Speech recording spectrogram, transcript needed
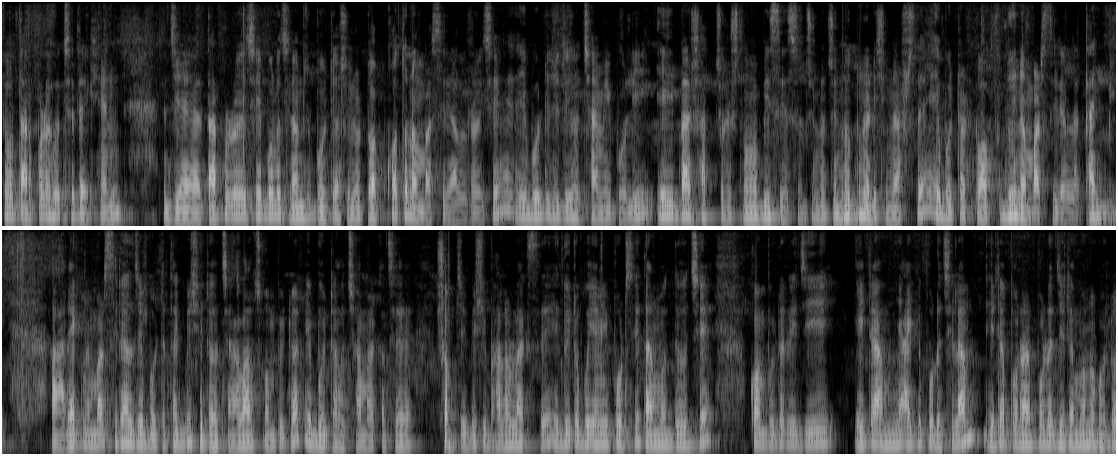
তো তারপরে হচ্ছে দেখেন যে, তারপরে রয়েছে বলেছিলাম যে বইটি আসলে টপ কত নাম্বার সিরিয়াল রয়েছে? এই বইটি যদি হচ্ছে আমি বলি, এইবার সাতচল্লিশতম বিসিএস এর জন্য যে নতুন এডিশন আসছে, এই বইটা টপ দুই নাম্বার সিরিয়ালে থাকবে। আর এক নাম্বার সিরিয়াল যে বইটা থাকবে, সেটা হচ্ছে আলাউস কম্পিউটার এই বইটা হচ্ছে আমার কাছে সবচেয়ে বেশি ভালো লাগছে। এই দুইটা বই আমি পড়ছি, তার মধ্যে হচ্ছে কম্পিউটার ইজি এটা আমি আগে পড়েছিলাম। এটা পড়ার পরে যেটা মনে হলো,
